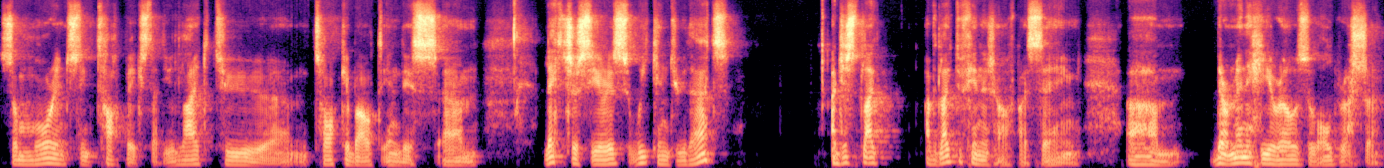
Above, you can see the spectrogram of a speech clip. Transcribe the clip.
some more interesting topics that you'd like to um, talk about in this um, lecture series, we can do that. I just like I would like to finish off by saying um, there are many heroes of old Russia,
